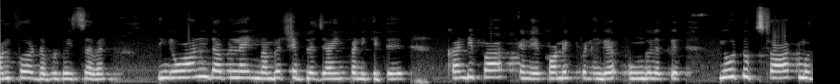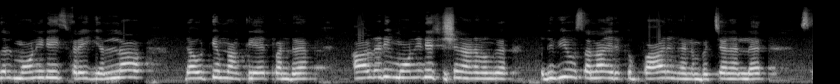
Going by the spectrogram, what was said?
one four double five seven நீங்கள் ஒன் டபுள் நைன் மெம்பர்ஷிப்பில் ஜாயின் பண்ணிக்கிட்டு கண்டிப்பாக என்னை காண்டாக்ட் பண்ணுங்கள் உங்களுக்கு யூடியூப் ஸ்டார்ட் முதல் மானிடைஸ் வரை எல்லா டவுட்டையும் நான் கிளியர் பண்ணுறேன் ஆல்ரெடி மானிடைசேஷன் ஆனவங்க ரிவ்யூஸ் எல்லாம் இருக்குது பாருங்கள் நம்ம சேனலில் ஸோ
